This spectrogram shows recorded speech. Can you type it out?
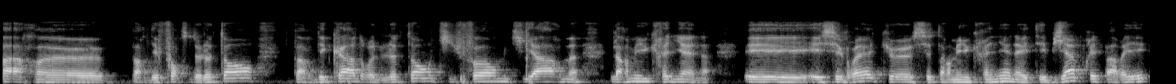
par, par des forces de l'OTAN, par des cadres de l'OTAN qui forment, qui arment l'armée ukrainienne. Et, et c'est vrai que cette armée ukrainienne a été bien préparée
